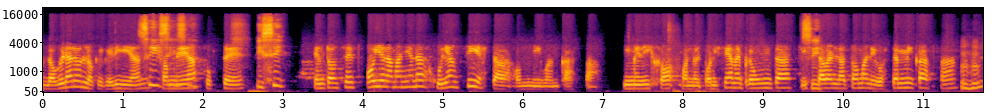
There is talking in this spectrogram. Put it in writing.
Lograron lo que querían. Sí, yo sí, me sí. asusté. Y sí, Entonces, hoy a la mañana Julián sí estaba conmigo en casa. Y me dijo, cuando el policía me pregunta si estaba en la toma, le digo, está en mi casa. ujú,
